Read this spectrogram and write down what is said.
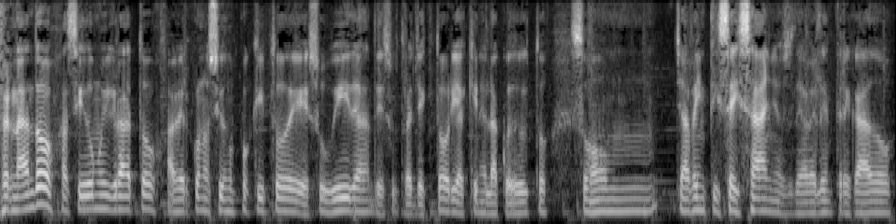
Fernando, ha sido muy grato haber conocido un poquito de su vida, de su trayectoria aquí en el acueducto. Son ya 26 años de haberle entregado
